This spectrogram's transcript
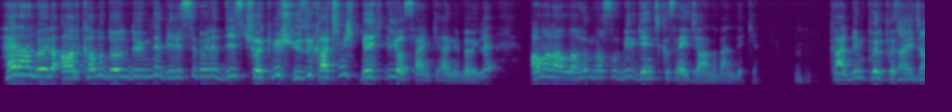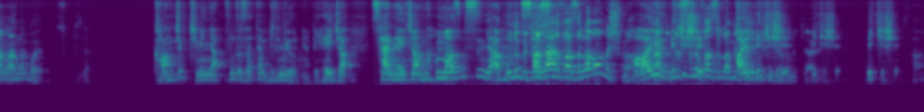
her an böyle arkamı döndüğümde birisi böyle diz çökmüş, yüzü kaçmış bekliyor sanki hani böyle. Aman Allah'ım nasıl bir genç kız heyecanı bendeki. Hı hı. Kalbim pırpır. Sen heyecanlandın bu. Kancım kimin yaptığını da zaten bilmiyorum ya. Bir heyecan. Sen heyecanlanmaz mısın ya? Ha bunu bütün Sana- sınıf hazırlamamış mı? Hayır, Ben bir kişi. sınıf hazırlamış Hayır bir kişi. Bir kişi. Bir kişi. Ha.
